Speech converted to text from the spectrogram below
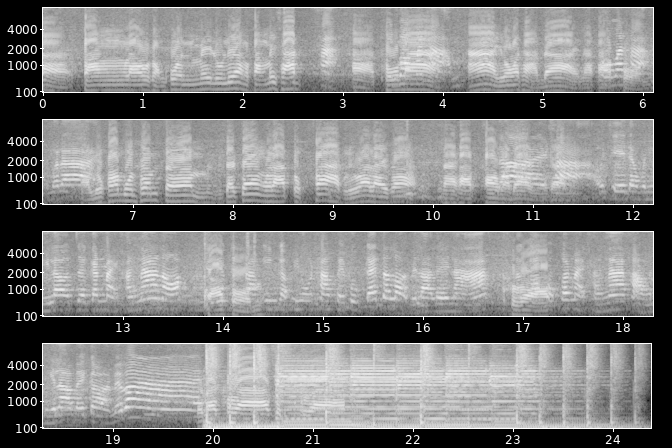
ฟังเราสองคนไม่รู้เรื่องฟังไม่ชัด ค่ะ อ่าโทรโทรมามาถาม อ่าโยงมาถามได้นะครับโทรมาผมถามก็ได้ อ่ารู้ข้อมูลเพิ่มเติม จะแจ้งเวลาตกฟากหรือว่าอะไรก็นะครับเข้ามาได้เหมือนกัน ค่ะ โอเคเดี๋ยววันนี้เราเจอกันใหม่ครั้งหน้าเนาะอครัย่าบลืมติดตามผมอินกับพี่นุชทางเฟซบุ๊กได้ตลอดเวลาเลยนะ ครับ แล้วก็พบกันใหม่ครั้งหน้าค่ะ วันนี้ลาไปก่อน บ๊ายบาย บ๊ายบายครับ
